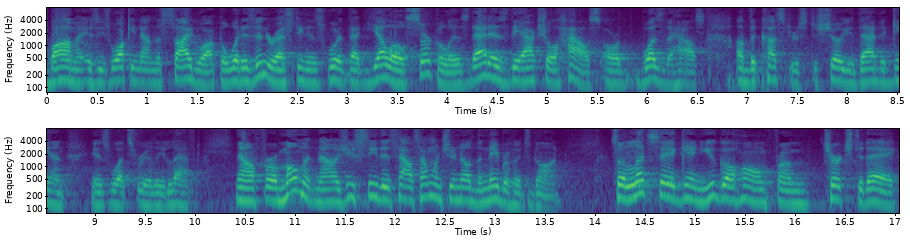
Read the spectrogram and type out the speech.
Obama as he's walking down the sidewalk. But what is interesting is what that yellow circle is. That is the actual house, or was the house, of the Custers to show you that, again, is what's really left. Now, for a moment now, as you see this house, I want you to know the neighborhood's gone. So let's say again, you go home from church today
